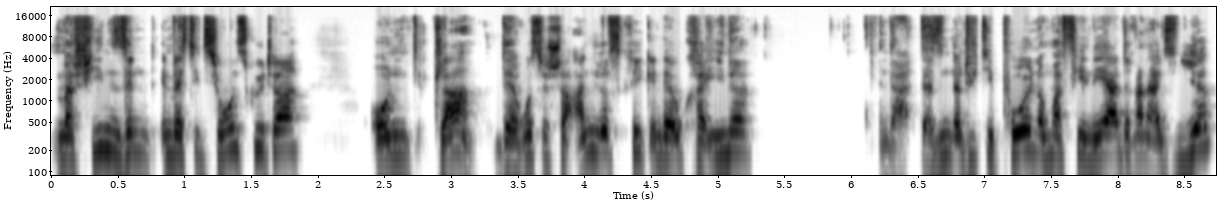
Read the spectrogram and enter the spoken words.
Maschinen sind Investitionsgüter. Und klar, der russische Angriffskrieg in der Ukraine, da, da sind natürlich die Polen noch mal viel näher dran als wir.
